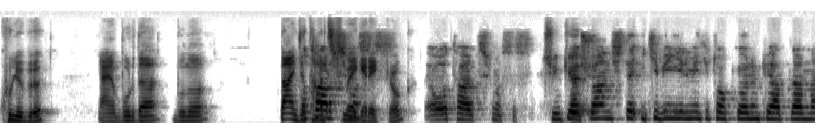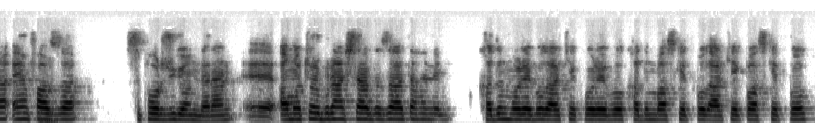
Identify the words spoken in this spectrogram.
kulübü. Yani burada bunu bence O tartışmaya gerek yok. E, o tartışmasız. Çünkü Yani şu an işte 2022 Tokyo Olimpiyatlarına en fazla sporcu gönderen e, amatör branşlarda zaten hani kadın voleybol, erkek voleybol, kadın basketbol, erkek basketbol.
